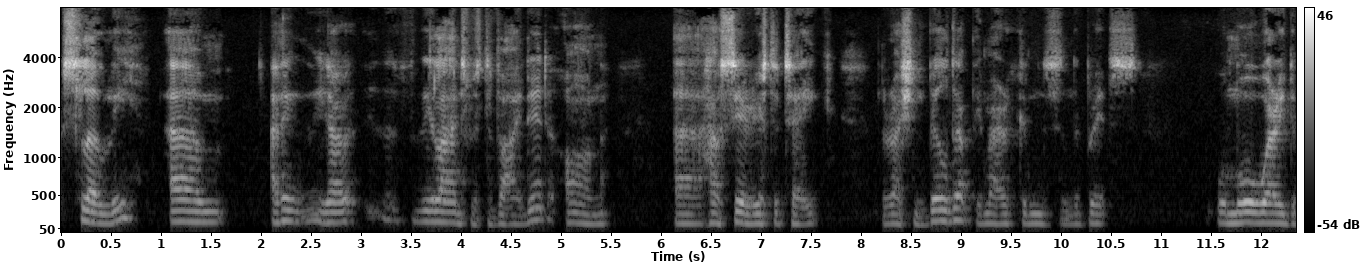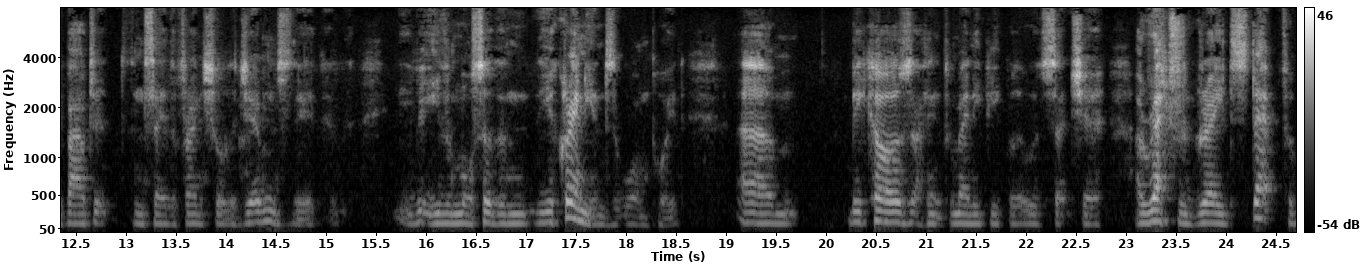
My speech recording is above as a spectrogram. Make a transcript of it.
slowly. Um, I think you know the alliance was divided on uh, how serious to take the Russian build-up. The Americans and the Brits were more worried about it than, say, the French or the Germans. The, even more so than the Ukrainians at one point, um, because I think for many people it was such a, a retrograde step for,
